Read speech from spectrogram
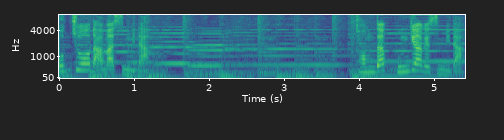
오초 남았습니다. 정답 공개하겠습니다.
